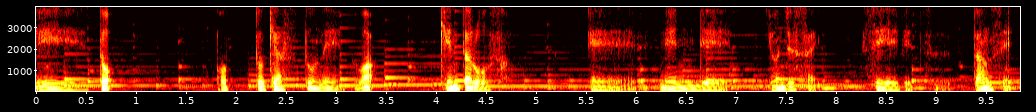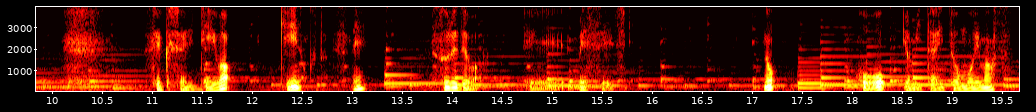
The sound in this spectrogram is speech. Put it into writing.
えーと、ポッドキャストネームは、健太郎さん。えー、年齢40歳、性別男性、セクシャリティはゲイの方ですね。それでは、えー、メッセージの方を読みたいと思います。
